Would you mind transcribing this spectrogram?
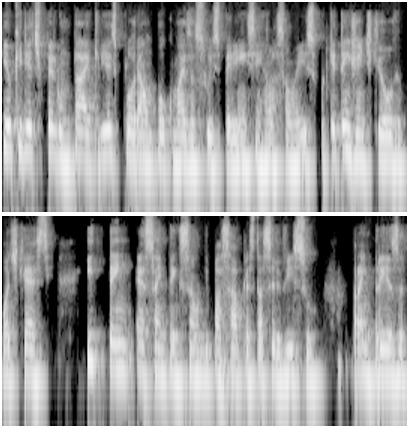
Eu queria te perguntar e queria explorar um pouco mais a sua experiência em relação a isso, porque tem gente que ouve o podcast e tem essa intenção de passar a prestar serviço para a empresa.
